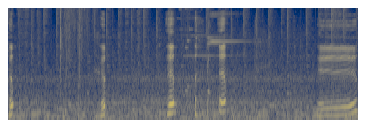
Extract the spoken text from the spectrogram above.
ฮึบฮึบฮึบฮึบฮึบ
